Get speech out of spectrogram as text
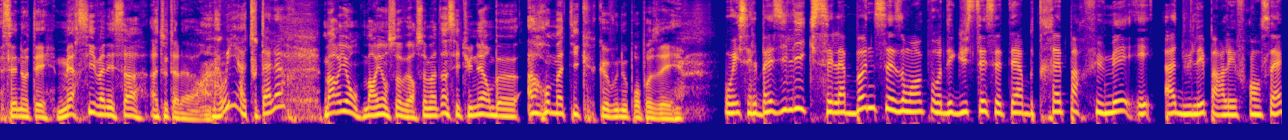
c'est noté. Merci Vanessa, à tout à l'heure. Bah oui, à tout à l'heure. Marion, Marion Sauveur, ce matin c'est une herbe aromatique que vous nous proposez. Oui, c'est le basilic. C'est la bonne saison hein, pour déguster cette herbe très parfumée et adulée par les Français.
